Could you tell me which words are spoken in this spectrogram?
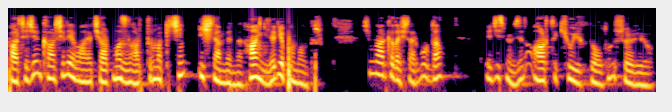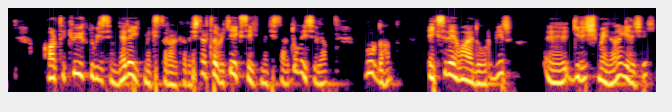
Parçacığın karşı levhaya çarpma hızını arttırmak için işlemlerinden hangileri yapılmalıdır? Şimdi arkadaşlar burada e, cismimizin artı Q yüklü olduğunu söylüyor. Artı Q yüklü bir cisim nereye gitmek ister arkadaşlar? Tabii ki eksiye gitmek ister. Dolayısıyla buradan eksi levhaya doğru bir e, giriş meydana gelecek.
